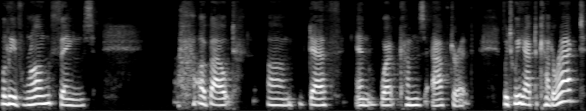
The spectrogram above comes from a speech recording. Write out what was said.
believe wrong things about um, death and what comes after it, which we have to counteract.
